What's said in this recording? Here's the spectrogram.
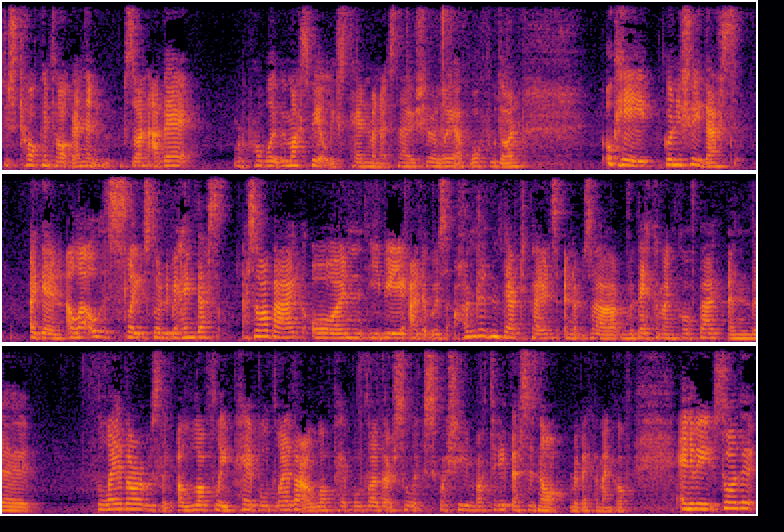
Just talk and talk and then it goes on. I bet we're probably we must be at least ten minutes now. Surely I've waffled on. Okay, going to show you this again. A little slight story behind this. I saw a bag on eBay and it was 130 pounds, and it was a Rebecca Minkoff bag, and the leather was like a lovely pebbled leather. I love pebbled leather, so like squishy and buttery. This is not Rebecca Minkoff. Anyway, saw the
